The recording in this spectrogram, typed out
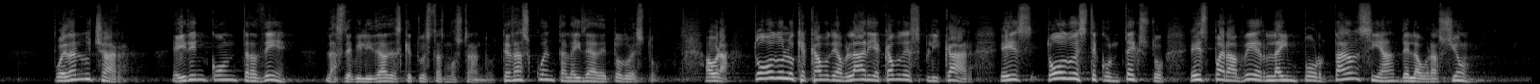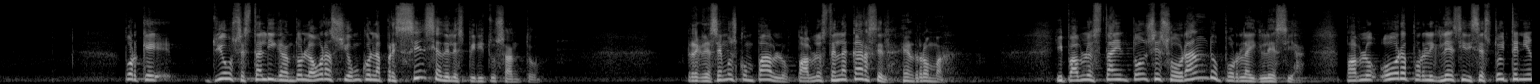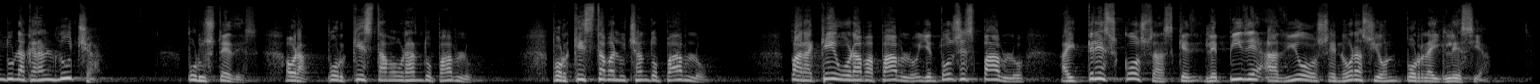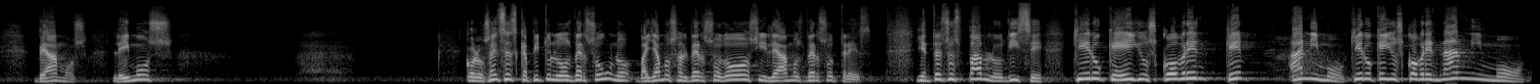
puedan luchar e ir en contra de las debilidades que tú estás mostrando. ¿Te das cuenta la idea de todo esto? Ahora, todo lo que acabo de hablar y acabo de explicar es todo este contexto es para ver la importancia de la oración. Porque Dios está ligando la oración con la presencia del Espíritu Santo. Regresemos con Pablo. Pablo está en la cárcel en Roma. Y Pablo está entonces orando por la iglesia. Pablo ora por la iglesia y dice, estoy teniendo una gran lucha por ustedes. Ahora, ¿por qué estaba orando Pablo? ¿Por qué estaba luchando Pablo? ¿Para qué oraba Pablo? Y entonces Pablo, hay tres cosas que le pide a Dios en oración por la iglesia. Veamos, leímos Colosenses capítulo 2, verso 1, vayamos al verso 2 y leamos verso 3. Y entonces Pablo dice, quiero que ellos cobren, ¿qué? Ánimo, quiero que ellos cobren ánimo,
